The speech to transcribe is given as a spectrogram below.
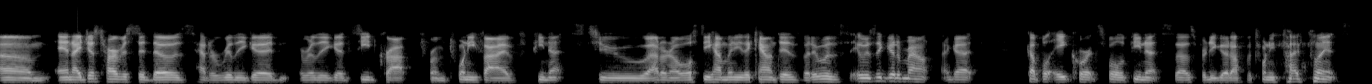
Um, and I just harvested those. Had a really good a really good seed crop from 25 peanuts to I don't know. We'll see how many the count is, but it was it was a good amount. I got a couple eight quarts full of peanuts. So that was pretty good off of 25 plants.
